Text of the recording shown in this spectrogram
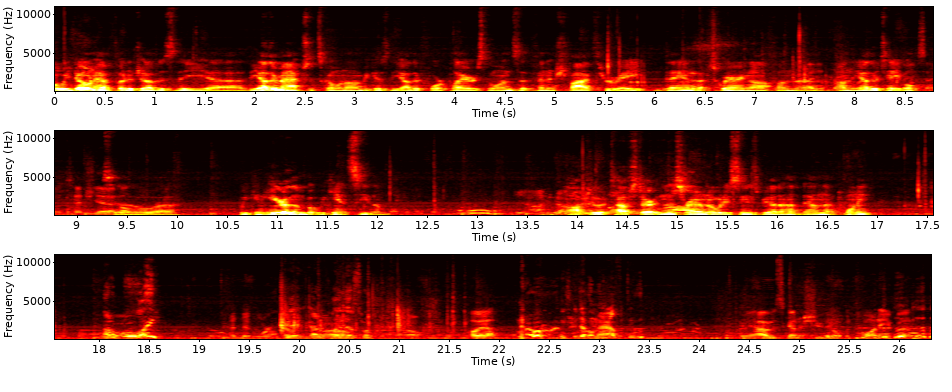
What we don't have footage of is the uh, the other match that's going on because the other four players, the ones that finished five through eight, they ended up squaring off on the on the other table. So uh, we can hear them, but we can't see them. Off to a tough start in this round. Nobody seems to be able to hunt down that 20. Oh boy! That didn't work You gotta play this one. Oh yeah? No, you don't have to. I mean, I was gonna shoot an open twenty, but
